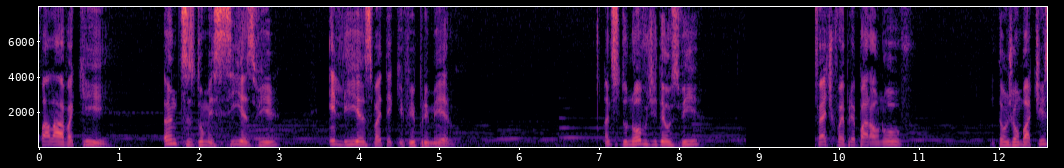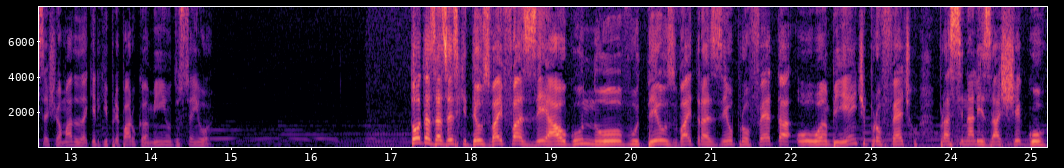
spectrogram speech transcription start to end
falava que antes do Messias vir, Elias vai ter que vir primeiro. Antes do novo de Deus vir, o profético vai preparar o novo. Então João Batista é chamado daquele que prepara o caminho do Senhor. Todas as vezes que Deus vai fazer algo novo, Deus vai trazer o profeta ou o ambiente profético para sinalizar: chegou.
